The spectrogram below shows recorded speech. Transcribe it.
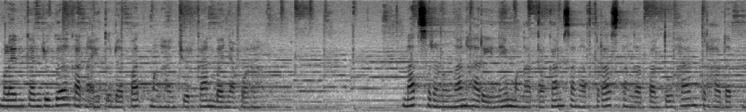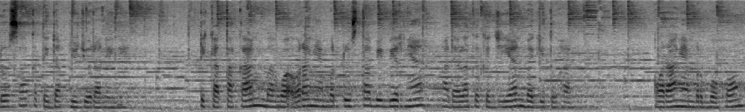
melainkan juga karena itu dapat menghancurkan banyak orang. Nats renungan hari ini mengatakan sangat keras tanggapan Tuhan terhadap dosa ketidakjujuran ini. Dikatakan bahwa orang yang berdusta bibirnya adalah kekejian bagi Tuhan. Orang yang berbohong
